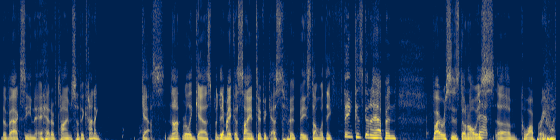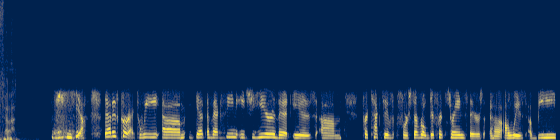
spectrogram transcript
the vaccine ahead of time, so they kind of guess, not really guess, but they yeah. make a scientific estimate based on what they think is going to happen. Viruses don't always um, cooperate with that. Yeah, that is correct. We um, get a vaccine each year that is um, protective for several different strains. There's uh, always a B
